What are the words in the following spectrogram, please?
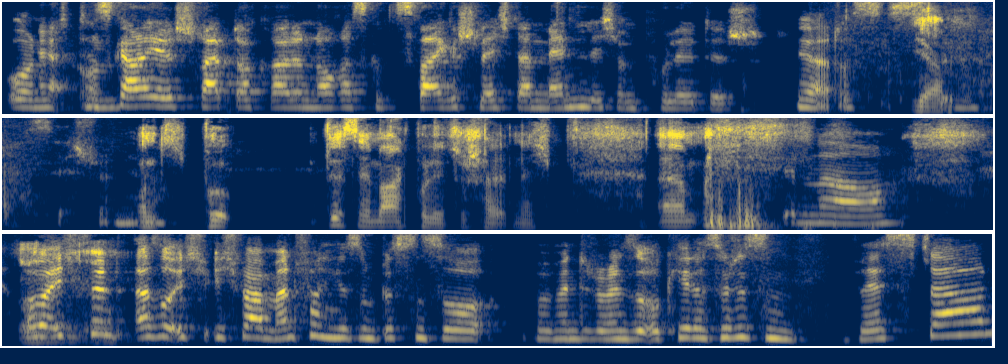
Und, ja, schreibt auch gerade noch, es gibt zwei Geschlechter, männlich und politisch. Ja, das ist ja. sehr schön. Ja. Und Disney mag politisch halt nicht. Ähm, genau. Aber ich finde, also ich, ich war am Anfang hier so ein bisschen so bei Mandalorian so, okay, das wird jetzt ein Western,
